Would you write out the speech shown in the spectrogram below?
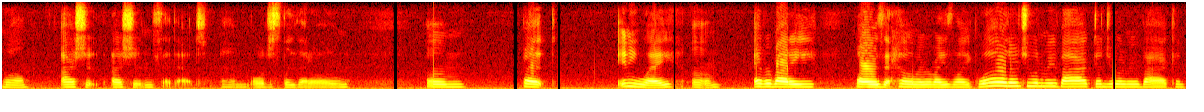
well, I should I shouldn't say that. Um, I'll just leave that alone. Um, but anyway, um, everybody while I was at home, everybody's like, well, don't you want to move back? Don't you want to move back? And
